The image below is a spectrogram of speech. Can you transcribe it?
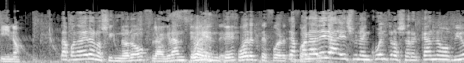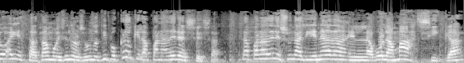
Y no. La panadera nos ignoró flagrantemente. Fuerte, fuerte, fuerte. La fuerte. panadera es un encuentro cercano, vio, ahí está, estamos diciendo el segundo tipo, creo que la panadera es esa. La panadera es una alienada en la bola másica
